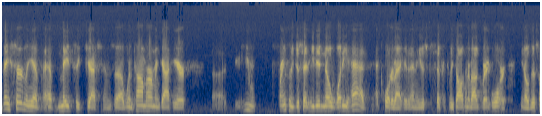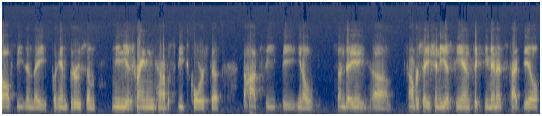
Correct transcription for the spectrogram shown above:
they certainly have, have made suggestions. Uh, when Tom Herman got here, uh, he frankly just said he didn't know what he had at quarterback, and he was specifically talking about Greg Ward. You know, this off season they put him through some media training, kind of a speech course, to the hot seat, the you know Sunday uh, conversation, ESPN, 60 Minutes type deal,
